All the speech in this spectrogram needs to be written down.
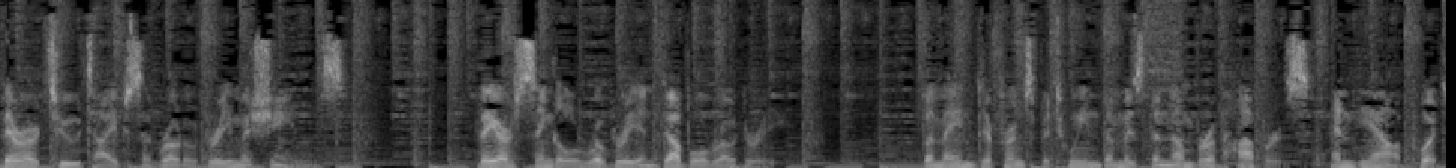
There are two types of rotary machines. They are single rotary and double rotary. The main difference between them is the number of hoppers and the output.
